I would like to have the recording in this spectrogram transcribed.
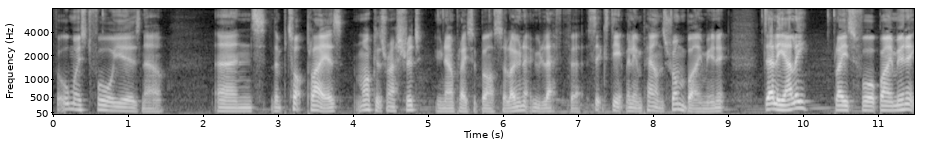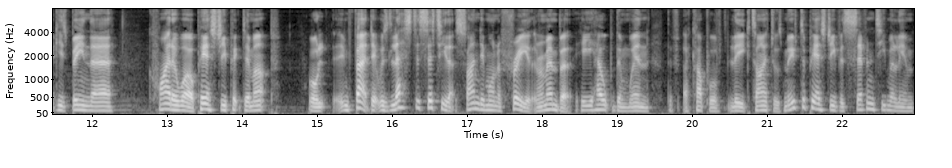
for almost four years now. And the top players, Marcus Rashford, who now plays for Barcelona, who left for £68 million from Bayern Munich. Dele Alli plays for Bayern Munich. He's been there quite a while. PSG picked him up. Well, in fact, it was Leicester City that signed him on a free. Remember, he helped them win a couple of league titles. Moved to PSG for £70 million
